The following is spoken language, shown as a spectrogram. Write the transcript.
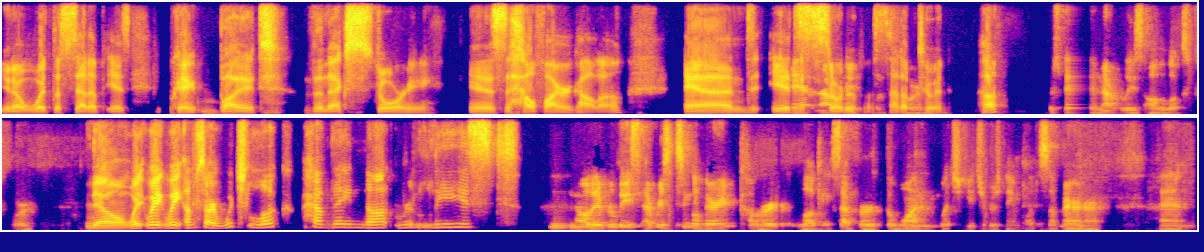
you know what the setup is. Okay but the next story is the Hellfire Gala, and it's sort of a setup to it, huh? Which they have not released all the looks for. No, wait, wait, wait. I'm sorry. Which look have they not released? No, they've released every single variant cover look except for the one which features Nameblood the Submariner. And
